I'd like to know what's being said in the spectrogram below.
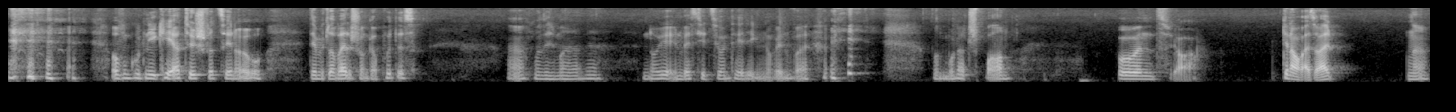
auf einen guten Ikea-Tisch für 10 Euro, der mittlerweile schon kaputt ist. Ja, muss ich mal eine neue Investition tätigen, auf jeden Fall. so einen Monat sparen. Und ja, genau, also halt ne,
